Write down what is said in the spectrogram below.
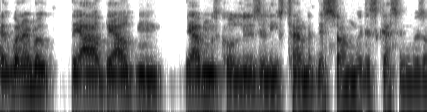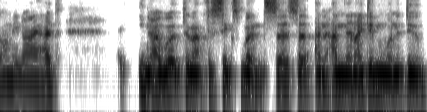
like when I wrote the album, the album, the album was called "Loser Leaves Town." That this song we're discussing was on. You know, I had, you know, I worked on that for six months. So, so and and then I didn't want to do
